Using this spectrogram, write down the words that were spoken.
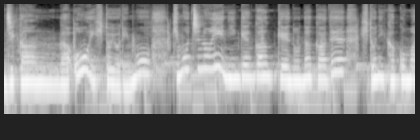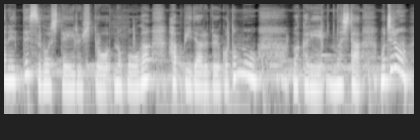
時間が多い人よりも気持ちのいい人間関係の中で人に囲まれて過ごしている人の方がハッピーであるということも分かりました。もちろん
